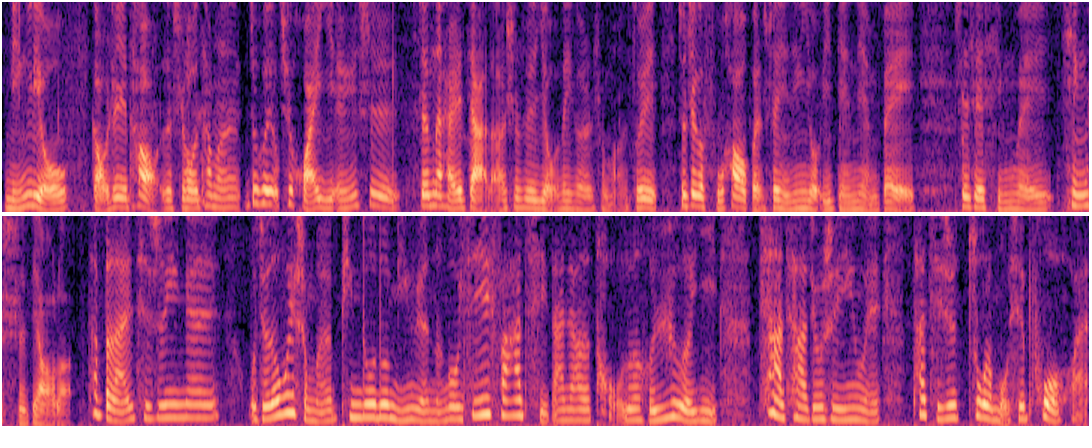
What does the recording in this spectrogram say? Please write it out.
名流。搞这一套的时候，他们就会去怀疑，哎，是真的还是假的？是不是有那个什么？所以，就这个符号本身已经有一点点被这些行为侵蚀掉了。它本来其实应该，我觉得为什么拼多多名媛能够激发起大家的讨论和热议，恰恰就是因为它其实做了某些破坏。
